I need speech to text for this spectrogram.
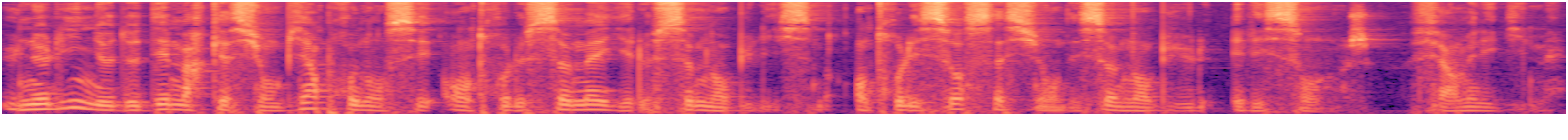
une ligne de démarcation bien prononcée entre le sommeil et le somnambulisme, entre les sensations des somnambules et les songes. Fermez les guillemets.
